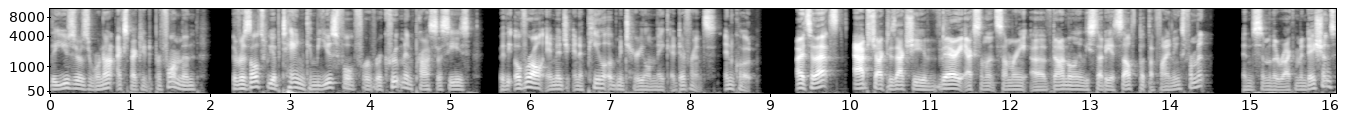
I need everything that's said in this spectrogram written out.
the users were not expected to perform them, the results we obtained can be useful for recruitment processes where the overall image and appeal of material make a difference. End quote. All right, so that abstract is actually a very excellent summary of not only the study itself, but the findings from it and some of the recommendations.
